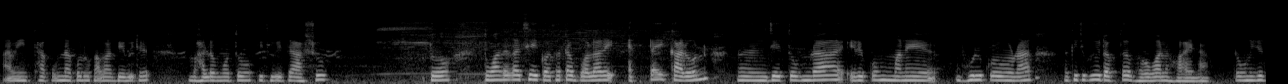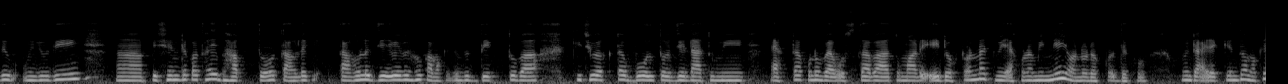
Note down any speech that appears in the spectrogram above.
আমি ঠাকুর না করুক, আমার বেবিটা ভালো মতো পৃথিবীতে আসুক। তো তোমাদের কাছে এই কথাটা বলার একটাই কারণ যে তোমরা এরকম মানে ভুল করো না, কিছু কিছু ডক্টর ভগবান হয় না। তো উনি যদি উনি যদি পেশেন্টের কথাই ভাবতো, তাহলে তাহলে যেভাবে হোক আমাকে কিন্তু দেখতো বা কিছু একটা বলতো যে, না, তুমি একটা কোনো ব্যবস্থা বা তোমার এই ডক্টর না তুমি এখন আমি নেই, অন্য ডক্টর দেখো। উনি ডাইরেক্ট কিন্তু আমাকে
